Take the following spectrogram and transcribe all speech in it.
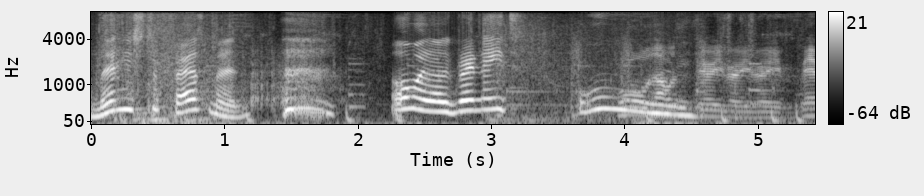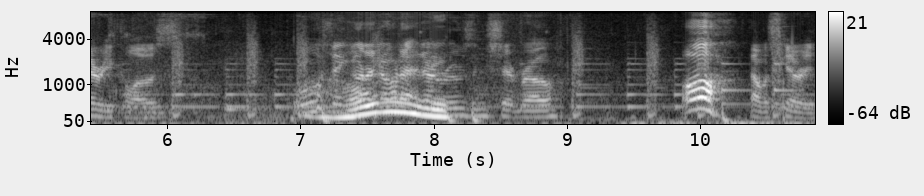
Man, he's too fast, man. oh my god, grenade! Oh, that was very, very, very, very close. Oh, thank God I know how to enter rooms and shit, bro. Oh, that was scary.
